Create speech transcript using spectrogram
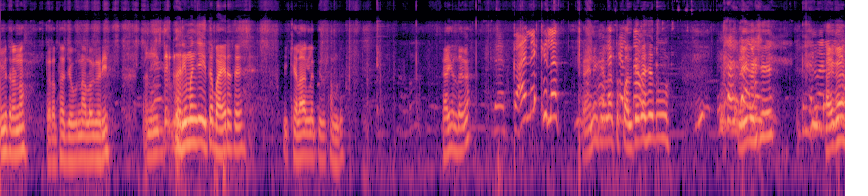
मित्रांनो तर आता जेवून आलो घरी. आणि इथे घरी म्हणजे इथं बाहेरच आहे. मी खेळा लागलं तिथं थांबलो काय केलं का? काय नाही खेळत. काय नाही केलं तर पलते कसे तू? तुझी कडशी हाय कर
